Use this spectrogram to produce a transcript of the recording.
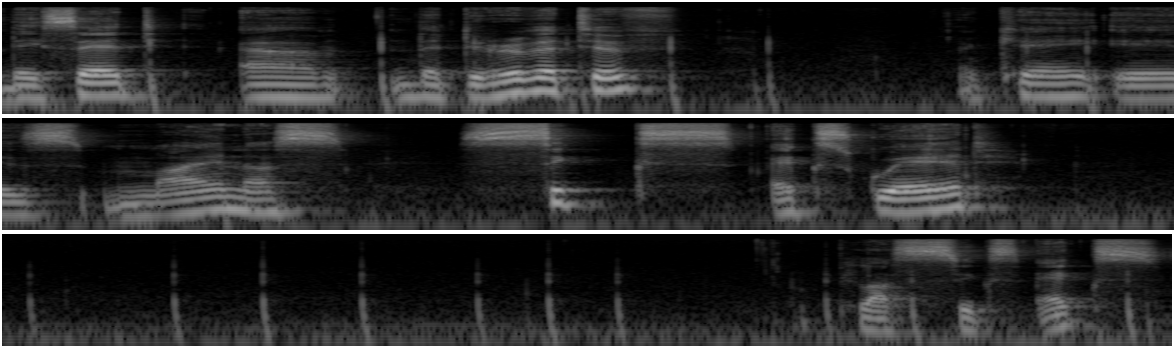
they said um, the derivative, okay, is minus 6x squared plus 6x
